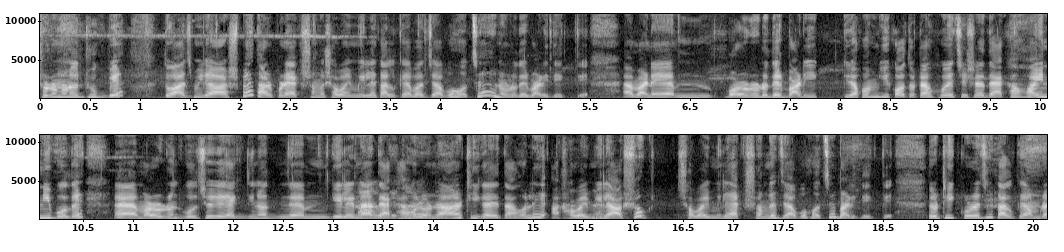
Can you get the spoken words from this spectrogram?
ছোটো ননদ ঢুকবে তো আজমিরা আসবে তারপরে একসঙ্গে সবাই মিলে কালকে আবার যাব হচ্ছে ননদের বাড়ি দেখতে। মানে বড় ননদের বাড়ি কীরকম কি কতটা হয়েছে সেটা দেখা হয়নি বলে ননদ বলছে যে একদিনও গেলে না দেখা হলো না ঠিক আছে তাহলে সবাই মিলে আসুক সবাই মিলে একসঙ্গে যাব হচ্ছে বাড়ি দেখতে। তো ঠিক করেছি কালকে আমরা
